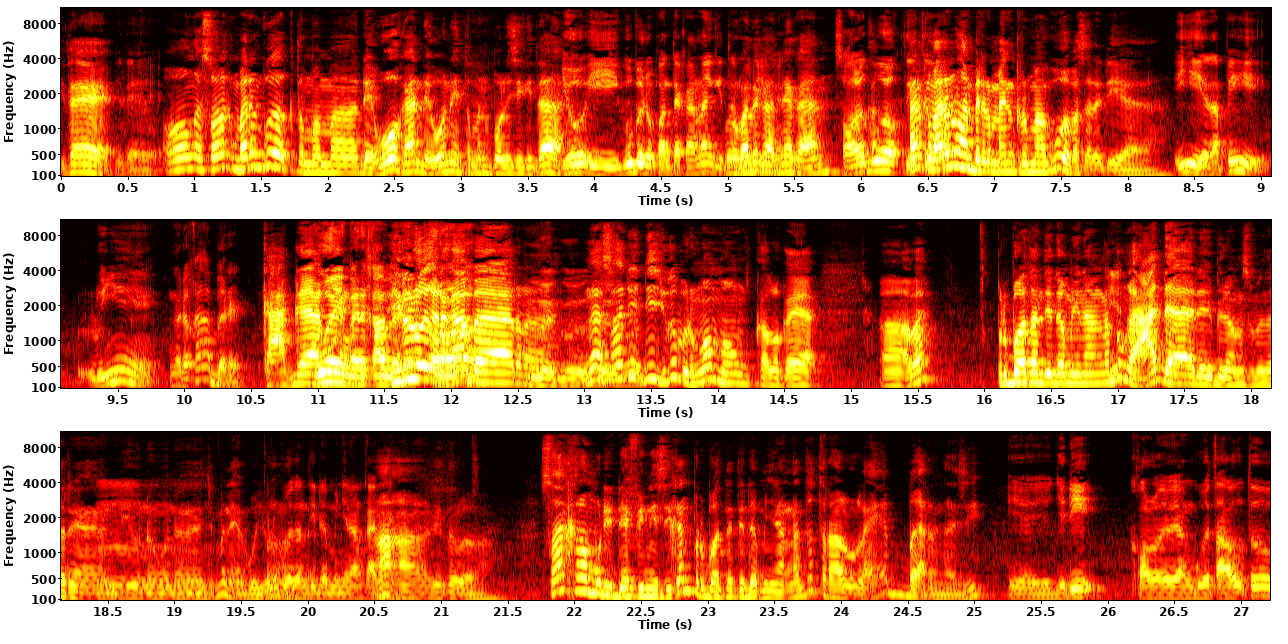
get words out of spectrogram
ITE. ITE. Oh nggak soalnya kemarin gue ketemu sama Dewo kan, Dewo nih teman polisi kita. Yoi, gue baru kontekan lagi Baru kontekan, ya kan? Soalnya gue waktu kan itu kemarin lu hampir main ke rumah gue pas ada dia. Iya, tapi lu nya nggak ada kabar ya? Kagak. Gue yang gak ada kabar. Jadi lu gak ada Oh, kabar. gue, gue, Nggak, soalnya dia, gue. dia juga baru ngomong kalau kayak eh, apa? Perbuatan tidak menyenangkan Iya. tuh nggak ada dia bilang sebenarnya di Hmm. undang-undangnya. Cuman ya gue juga. Perbuatan tidak menyenangkan. Ah, ah, gitu loh. Soalnya kalau mau didefinisikan perbuatan tidak menyenangkan tuh terlalu lebar nggak sih? Iya, iya. Jadi kalau yang gue tahu tuh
